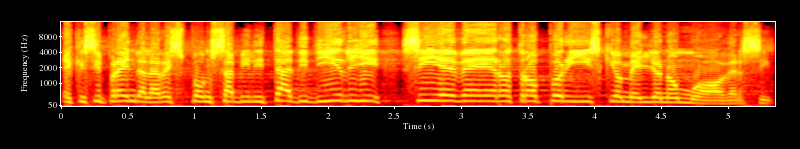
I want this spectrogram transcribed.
e che si prenda la responsabilità di dirgli sì è vero, troppo rischio, meglio non muoversi.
